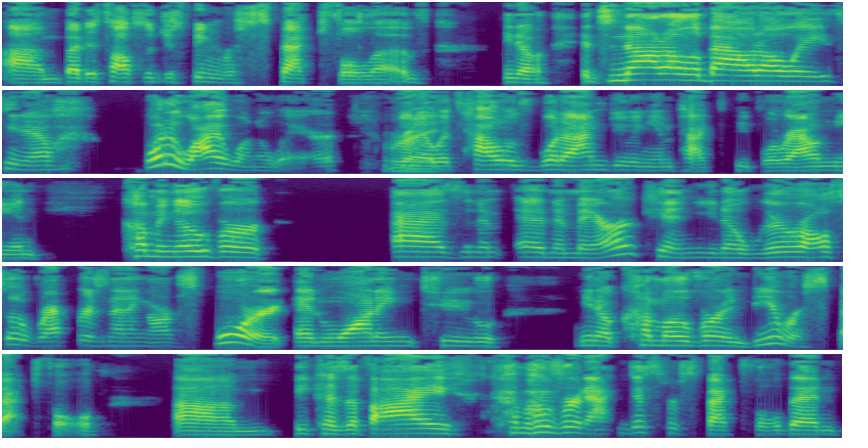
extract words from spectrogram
um, but it's also just being respectful of you know it's not all about always you know what do i want to wear? Right. you know it's how is what i'm doing impact people around me. And coming over as an, an american you know we're also representing our sport and wanting to you know come over and be respectful. Um because if i come over and act disrespectful then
